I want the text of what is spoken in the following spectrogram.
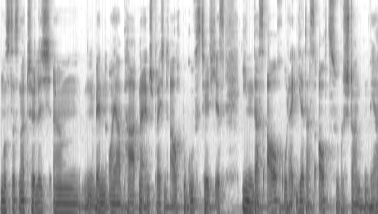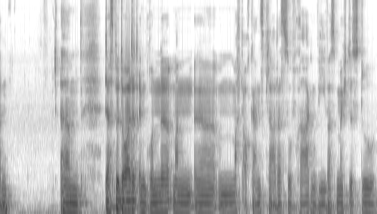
muss das natürlich, ähm, wenn euer Partner entsprechend auch berufstätig ist, ihnen das auch oder ihr das auch zugestanden werden. Ähm, das bedeutet im Grunde, man äh, macht auch ganz klar, dass so Fragen wie, was möchtest du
